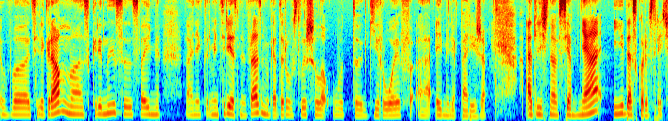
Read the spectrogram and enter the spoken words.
в Телеграм э, скрины со своими э, некоторыми интересными фразами, которые услышала от героев э, Эмили в Париже. Отличного всем дня и до скорой встречи!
